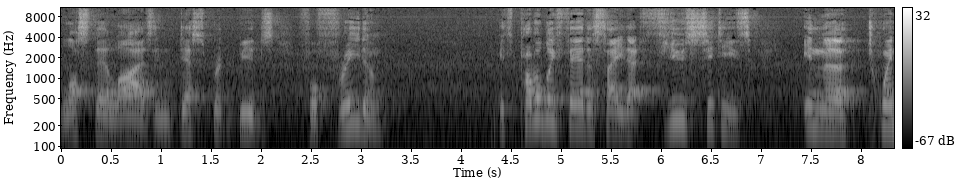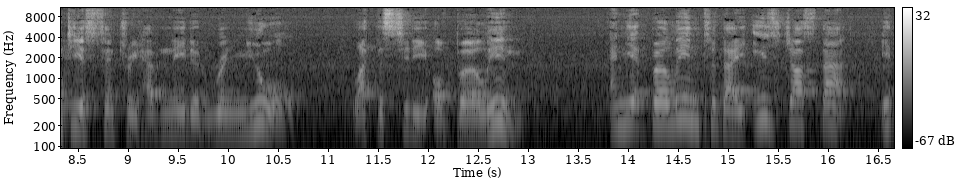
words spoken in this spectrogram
lost their lives in desperate bids for freedom. It's probably fair to say that few cities in the 20th century have needed renewal like the city of Berlin. And yet, Berlin today is just that. It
